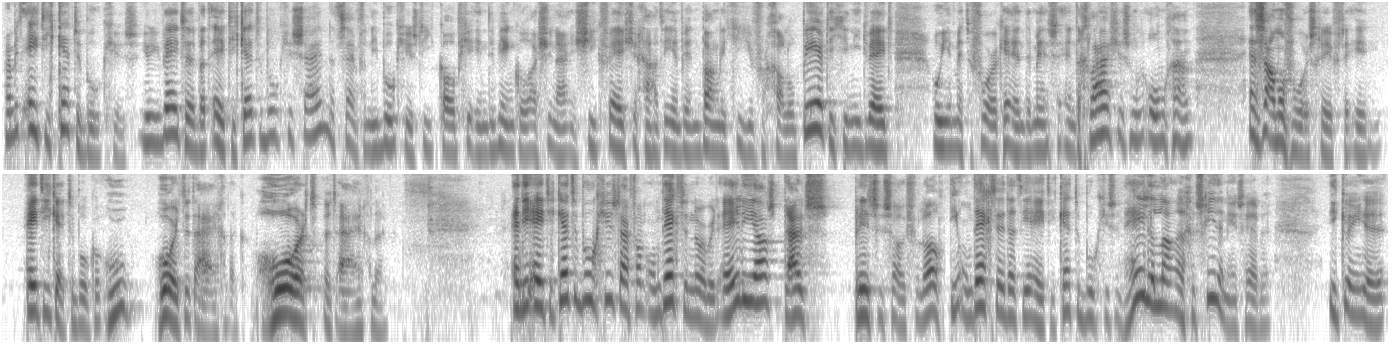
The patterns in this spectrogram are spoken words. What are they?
maar met etikettenboekjes. Jullie weten wat etikettenboekjes zijn. Dat zijn van die boekjes die koop je in de winkel als je naar een chic feestje gaat en je bent bang dat je je vergalopeert, dat je niet weet hoe je met de vorken en de messen en de glaasjes moet omgaan. En er zijn allemaal voorschriften in. Etikettenboeken. Hoe hoort het eigenlijk? Hoort het eigenlijk? En die etikettenboekjes, daarvan ontdekte Norbert Elias, Duits-Britse socioloog, die ontdekte dat die etikettenboekjes een hele lange geschiedenis hebben. Die kun je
